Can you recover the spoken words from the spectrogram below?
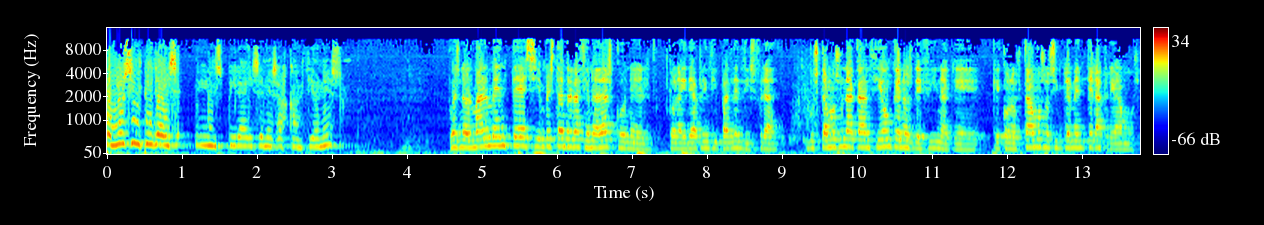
¿Cómo os inspiráis, en esas canciones? Pues normalmente siempre están relacionadas con, el, con la idea principal del disfraz. Buscamos una canción que nos defina, que, que conozcamos o simplemente la creamos.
